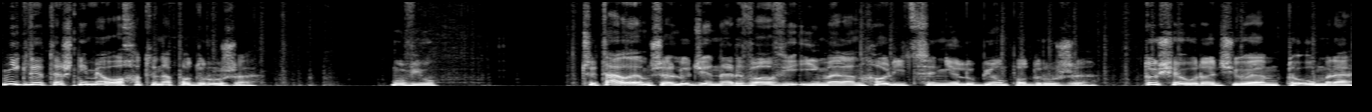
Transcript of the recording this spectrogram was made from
Nigdy też nie miał ochoty na podróże. Mówił: Czytałem, że ludzie nerwowi i melancholicy nie lubią podróży. Tu się urodziłem, tu umrę.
